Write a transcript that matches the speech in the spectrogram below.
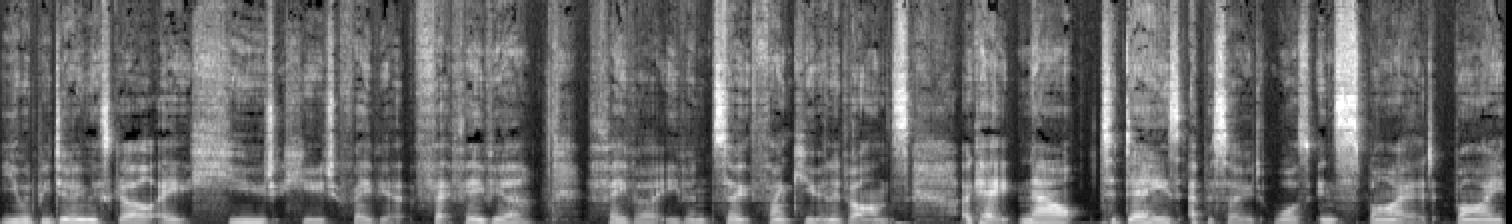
you would be doing this girl a huge, huge favour. Favour? Favour, even. So thank you in advance. Okay, now today's episode was inspired by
